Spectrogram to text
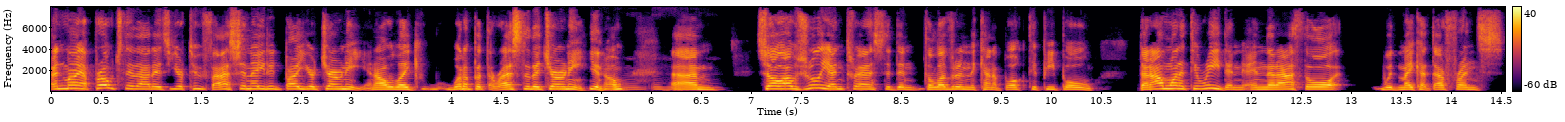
and my approach to that is you're too fascinated by your journey. You know, like what about the rest of the journey? You know, mm-hmm, mm-hmm. um, mm-hmm. so I was really interested in delivering the kind of book to people that I wanted to read and, and that I thought would make a difference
